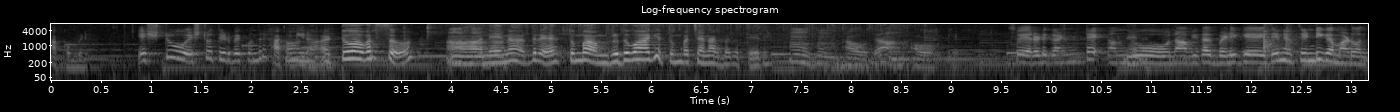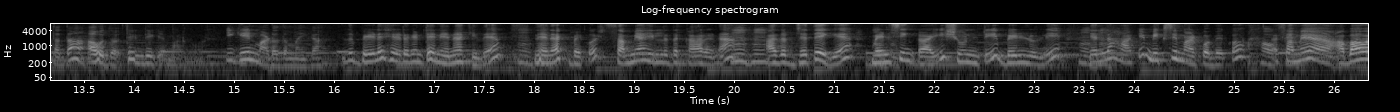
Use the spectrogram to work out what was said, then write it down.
ಹಾಕ್ಕೊಂಬಿಡಿ ಎಷ್ಟು ಎಷ್ಟು ತಿಡ್ಬೇಕು ಅಂದ್ರೆ ಹಾಕಿ ನೀರು ಟೂ ಅವರ್ಸು ನೆನಾದ್ರೆ ತುಂಬ ಮೃದುವಾಗಿ ತುಂಬ ಚೆನ್ನಾಗಿ ಬರುತ್ತೆ ರೀ ಹ್ಮ್ ಹ್ಮ್ ಹೌದಾ? ಓಕೆ. ಸೊ ಎರಡು ಗಂಟೆ ಒಂದು ನಾವೀಗ ಬೆಳಿಗ್ಗೆ ಇದೇ ನೀವು ತಿಂಡಿಗೆ ಮಾಡುವಂಥದ್ದಾ? ಹೌದು ತಿಂಡಿಗೆ ಮಾಡ್ಬೋದು ಈಗೇನು ಮಾಡೋದಮ್ಮ ಈಗ? ಇದು ಬೇಳೆ ಎರಡು ಗಂಟೆ ನೆನೆಹಾಕಿದೆ. ನೆನೆಹಾಕ್ಬೇಕು. ಸಮಯ ಇಲ್ಲದ ಕಾರಣ ಅದ್ರ ಜೊತೆಗೆ ಮೆಣಸಿನ್ಕಾಯಿ ಶುಂಠಿ ಬೆಳ್ಳುಳ್ಳಿ ಎಲ್ಲ ಹಾಕಿ ಮಿಕ್ಸಿ ಮಾಡ್ಕೋಬೇಕು. ಸಮಯ ಅಭಾವ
